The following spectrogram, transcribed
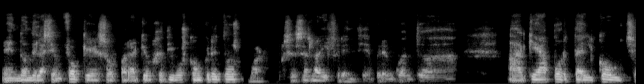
en dónde las enfoques o para qué objetivos concretos, bueno, pues esa es la diferencia. Pero en cuanto a, qué aporta el coach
